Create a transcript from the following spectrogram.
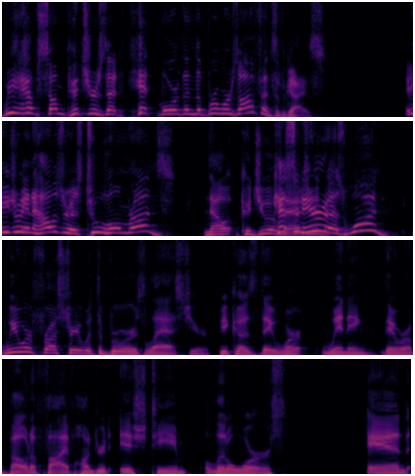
we have some pitchers that hit more than the Brewers offensive guys. Adrian Houser has two home runs. Now, could you imagine? Castanera has one. we were frustrated with the Brewers last year because they weren't winning. They were about a 500 ish team, a little worse, and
